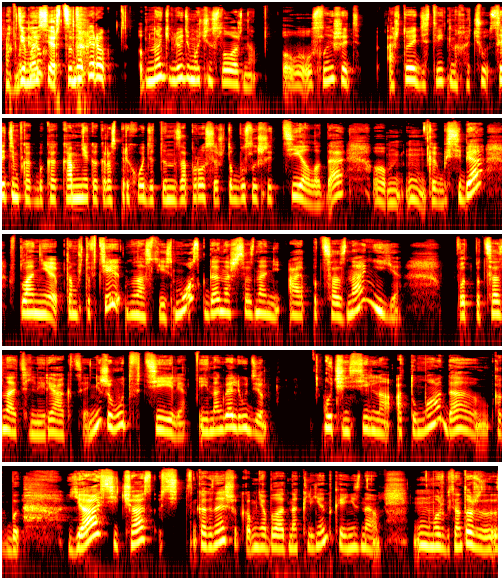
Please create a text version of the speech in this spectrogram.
А где мое сердце? Во-первых, многим людям очень сложно услышать а что я действительно хочу. С этим как бы как ко мне как раз приходят и на запросы, чтобы услышать тело, да, как бы себя в плане, потому что в теле у нас есть мозг, да, наше сознание, а подсознание, вот подсознательные реакции, они живут в теле. И иногда люди очень сильно от ума, да, как бы. Я сейчас, как знаешь, у меня была одна клиентка, я не знаю, может быть, она тоже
